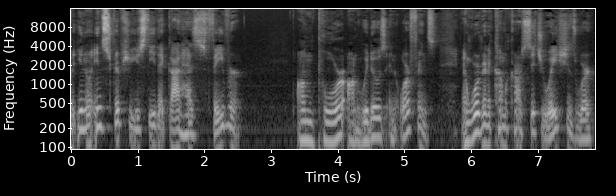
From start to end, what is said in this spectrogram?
But you know, in Scripture, you see that God has favor on poor, on widows, and orphans. And we're going to come across situations where,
